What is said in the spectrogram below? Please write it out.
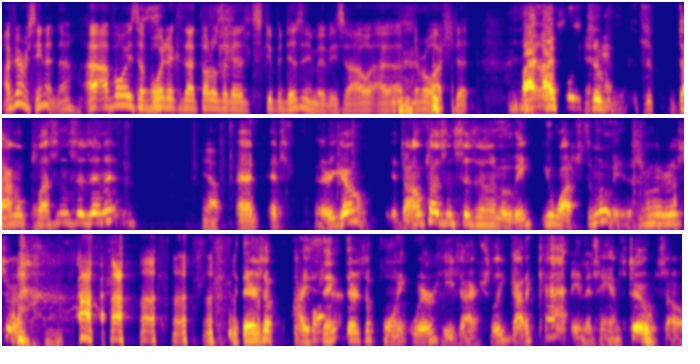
I've never seen it. No, I, I've always avoided it because I thought it was like a stupid Disney movie, so I, I, I've never watched it. I, I it's a, it's a, Donald Pleasence is in it, Yep. and it's there you go. If Donald Pleasence is in the movie. You watch the movie. There's no there is to it. There's a, I think there's a point where he's actually got a cat in his hands too. So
